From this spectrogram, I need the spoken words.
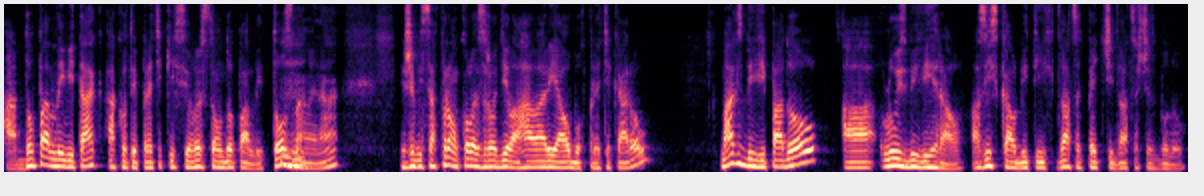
a dopadli by tak, ako tie preteky Silverstone dopadli. To mm. znamená, že by sa v prvom kole zrodila havária oboch pretekárov, Max by vypadol a Lewis by vyhral a získal by tých 25 či 26 bodov.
